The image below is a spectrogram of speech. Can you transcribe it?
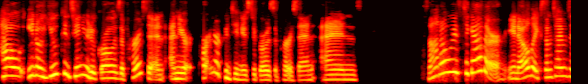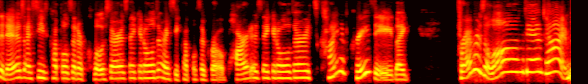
how, you know, you continue to grow as a person and your partner continues to grow as a person. And it's not always together, you know, like sometimes it is. I see couples that are closer as they get older. I see couples that grow apart as they get older. It's kind of crazy. Like forever is a long damn time.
